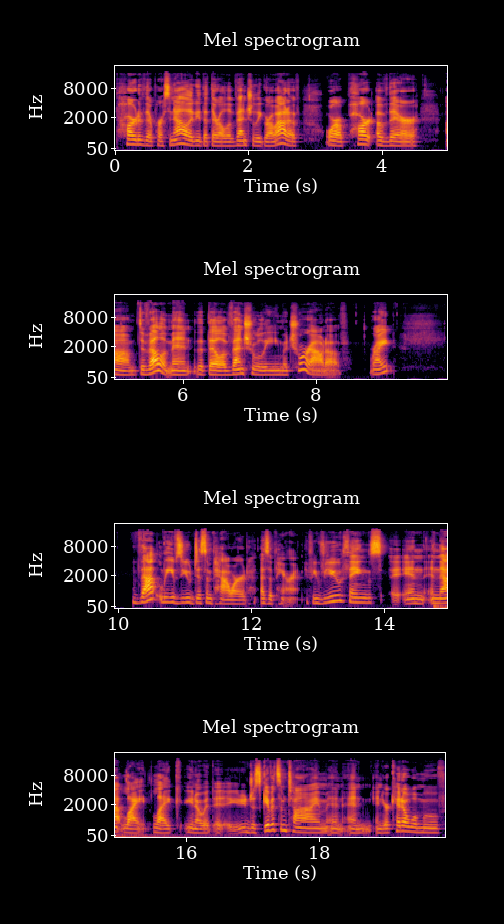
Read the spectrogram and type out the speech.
part of their personality that they'll eventually grow out of or a part of their um, development that they'll eventually mature out of, right? That leaves you disempowered as a parent. If you view things in in that light, like you know, it, it, you just give it some time, and and and your kiddo will move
